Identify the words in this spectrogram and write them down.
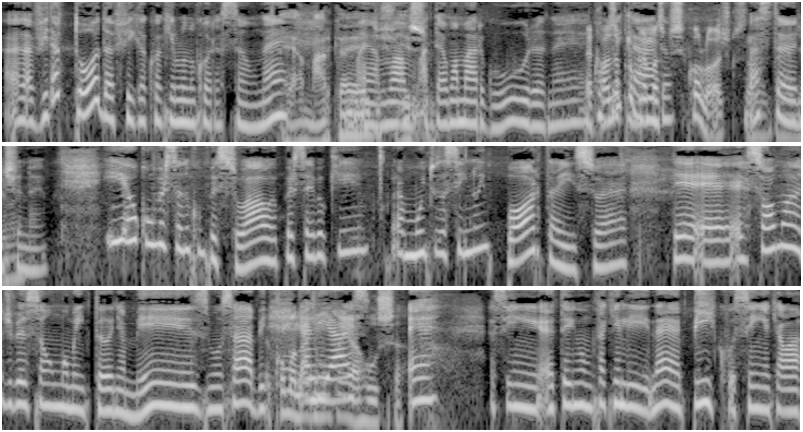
a, a vida toda fica com aquilo no coração, né? É, a marca é, é uma, até uma amargura, né? É, é causa problemas psicológicos, Bastante, verdade, né? né? E eu conversando com o pessoal, eu percebo que para muitos, assim, não importa isso, é... Ter, é, é só uma diversão momentânea mesmo, sabe? É como andar Aliás, de montanha-russa. É, assim, é, tem um, tá aquele, né, pico, assim, aquela,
